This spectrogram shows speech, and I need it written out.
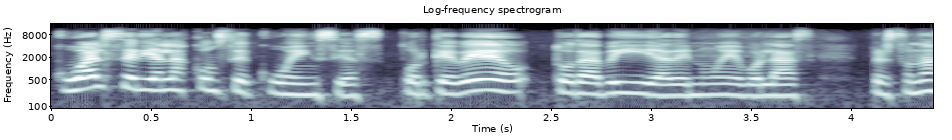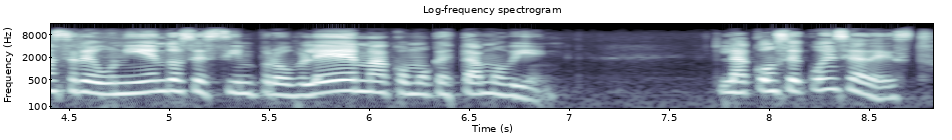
¿Cuáles serían las consecuencias? Porque veo todavía de nuevo las personas reuniéndose sin problema, como que estamos bien. La consecuencia de esto.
